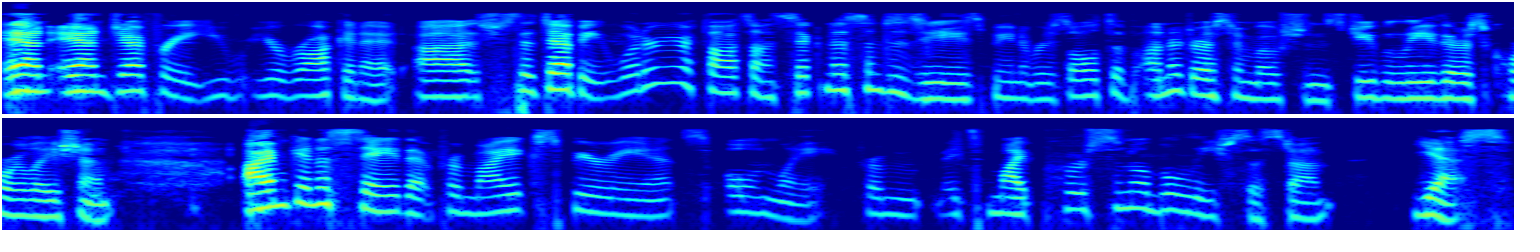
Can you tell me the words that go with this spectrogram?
And, and Jeffrey, you, you're rocking it. Uh, she said, Debbie, what are your thoughts on sickness and disease being a result of unaddressed emotions? Do you believe there's a correlation? I'm going to say that from my experience only, from, it's my personal belief system. Yes.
